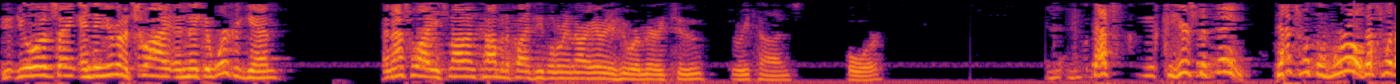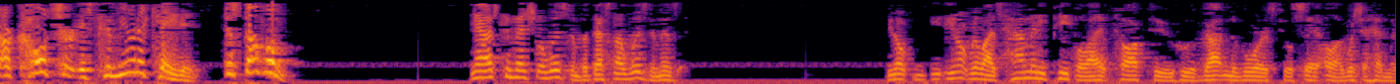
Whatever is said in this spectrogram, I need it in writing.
You, you know what I'm saying? And then you're going to try and make it work again. And that's why it's not uncommon to find people who are in our area who are married two, three times, four, that's, here's the thing. That's what the world, that's what our culture is communicating. Just dump them. Yeah, it's conventional wisdom, but that's not wisdom, is it? You don't, you don't realize how many people I have talked to who have gotten divorced who will say, oh, I wish I had my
